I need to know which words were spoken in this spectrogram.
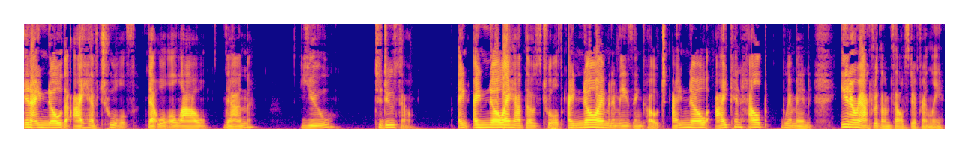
And I know that I have tools that will allow them, you, to do so. I, I know I have those tools. I know I'm an amazing coach. I know I can help women interact with themselves differently.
